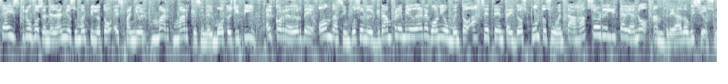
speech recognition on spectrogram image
Seis triunfos en el año suma el piloto español Marc Márquez en el MotoGP. El corredor de Honda se impuso en el Gran Premio de Aragón y aumentó a 72 puntos su ventaja sobre el italiano Andrea Dovizioso.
